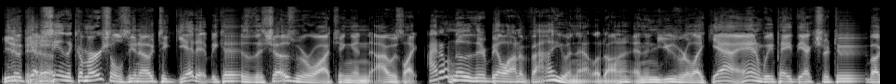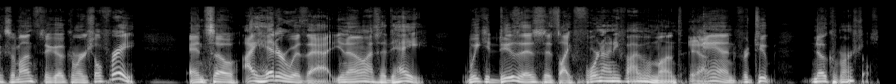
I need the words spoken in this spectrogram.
you know kept seeing the commercials, you know, to get it because of the shows we were watching, and I was like, I don't know that there'd be a lot of value in that, Ladonna. And then you were like, Yeah, and we paid the extra two bucks a month to go commercial free, and so I hit her with that. You know, I said, Hey, we could do this. It's like four ninety five a month, and for two. No commercials,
